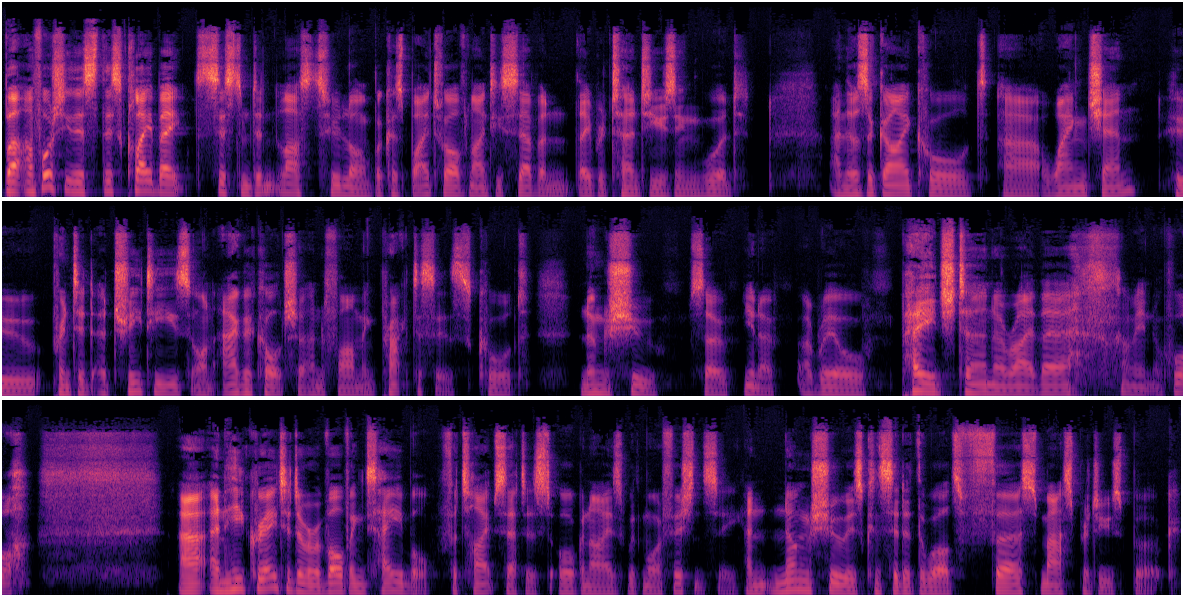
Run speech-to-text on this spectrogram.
But unfortunately, this this clay baked system didn't last too long because by 1297 they returned to using wood, and there was a guy called uh, Wang Chen who printed a treatise on agriculture and farming practices called Nung Shu. So you know, a real page turner right there. I mean, whoa. Uh, and he created a revolving table for typesetters to organize with more efficiency. And Nung Shu is considered the world's first mass produced book,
